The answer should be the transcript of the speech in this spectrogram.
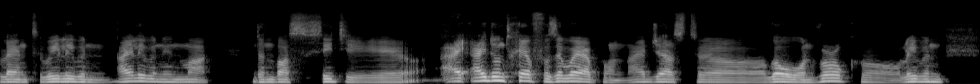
land. We live in. I live in Inma. Donbass city. I, I don't have the weapon. I just uh, go on work or living, uh,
